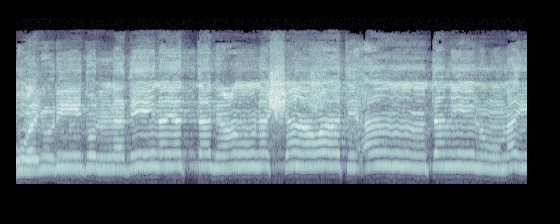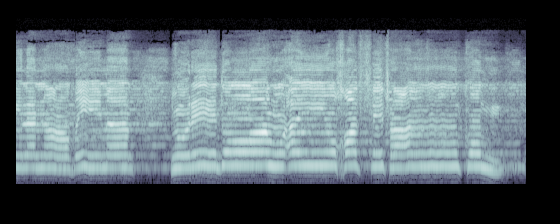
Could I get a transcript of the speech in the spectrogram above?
ويريد الذين يتبعون الشهوات أن تميلوا ميلا عظيما. يريد الله أن يخفف عنكم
